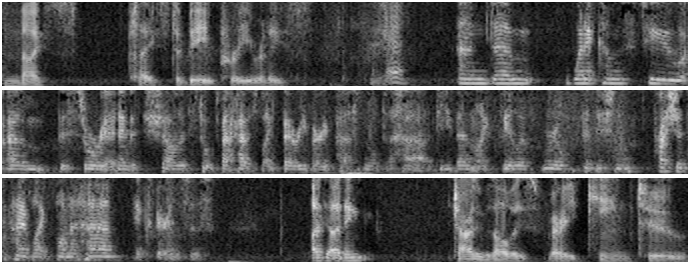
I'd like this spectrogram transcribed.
nice place to be pre-release. yeah. And um, when it comes to um, this story, I know that Charlotte's talked about how it's like very, very personal to her. Do you then like feel a real additional pressure to kind of like honor her experiences? I, th- I think Charlie was always very keen to.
